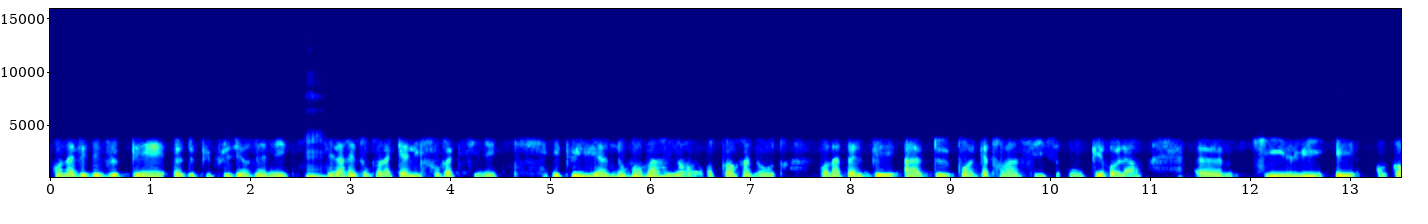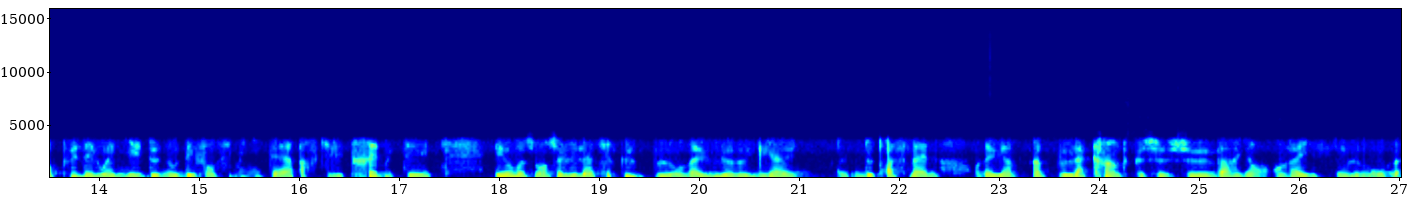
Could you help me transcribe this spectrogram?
qu'on avait développées euh, depuis plusieurs années. Hmm. C'est la raison pour laquelle il faut vacciner. Et puis il y a un nouveau variant, encore un autre, qu'on appelle BA2.86 ou Pyrola, euh, qui lui est encore plus éloigné de nos défenses immunitaires parce qu'il est très muté. Et heureusement, celui-là circule peu. On a eu, il y a une, deux, trois semaines, on a eu un, peu la crainte que ce, variant envahisse le monde.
